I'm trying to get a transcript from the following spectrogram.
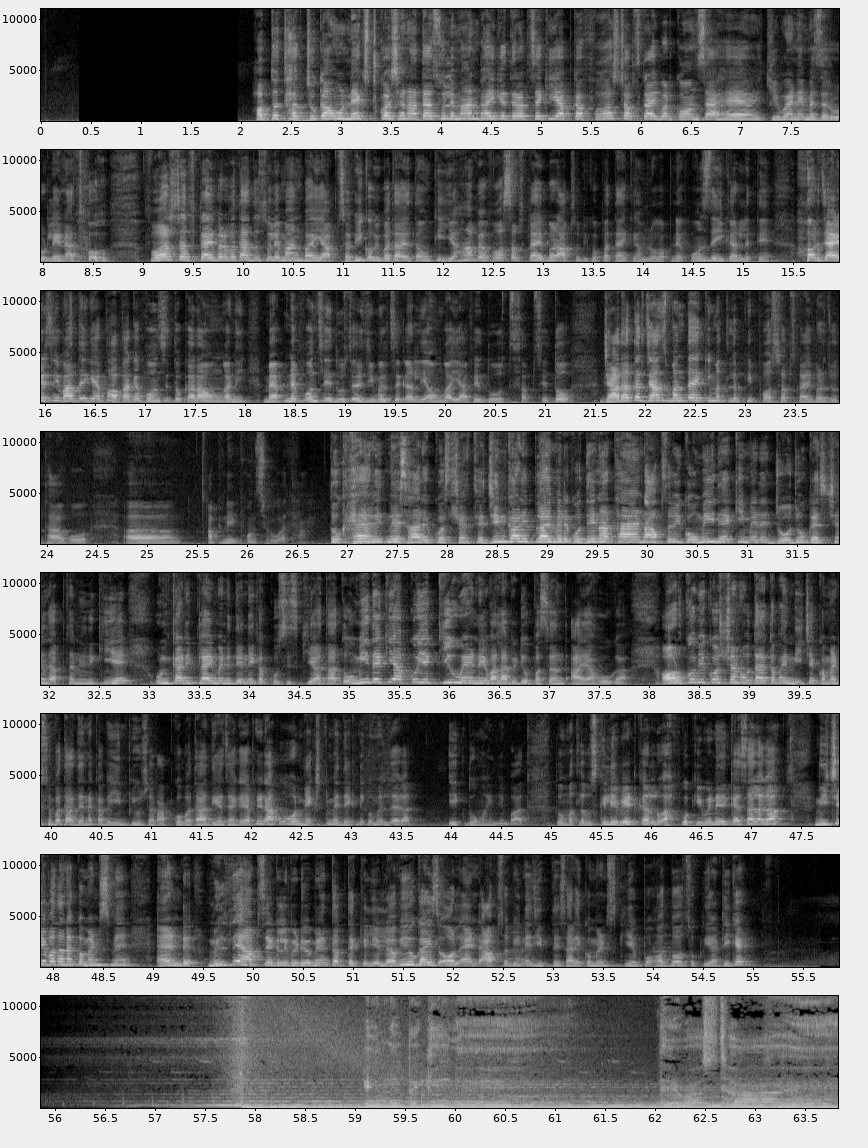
अब तो थक चुका हूँ। नेक्स्ट क्वेश्चन आता है सुलेमान भाई की तरफ़ से कि आपका फ़र्स्ट सब्सक्राइबर कौन सा है? क्यू एन ए में ज़रूर लेना। तो फ़र्स्ट सब्सक्राइबर बता दो सुलेमान भाई, आप सभी को भी बता देता हूँ कि यहाँ पे फ़र्स्ट सब्सक्राइबर आप सभी को पता है कि हम लोग अपने फ़ोन से ही कर लेते हैं। और ज़ाहिर सी बात है कि पापा के फ़ोन से तो करा होऊँगा नहीं। मैं अपने फ़ोन से दूसरे जीमेल से कर लिया हूँगा या फिर दोस्त सबसे। तो ज़्यादातर चांस बनता है कि मतलब कि फ़र्स्ट सब्सक्राइबर जो था वो अपने फ़ोन से हुआ था। तो खैर, इतने सारे क्वेश्चन थे। जिनका रिप्लाई मेरे को देना था एंड आप सभी को उम्मीद है कि मेरे जो जो क्वेश्चन आप सभी ने किए, उनका रिप्लाई मैंने देने का कोशिश किया था। तो उम्मीद है कि आपको ये क्यू एन ए वाला वीडियो पसंद आया होगा। और कोई भी क्वेश्चन होता है तो भाई नीचे कमेंट्स में बता देना, कभी इन फ्यूचर आपको बता दिया जाएगा, या फिर आपको वो नेक्स्ट में देखने को मिल जाएगा, एक दो महीने बाद। तो मतलब उसके लिए वेट कर लो, आपको कि मैंने कैसा लगा, नीचे बताना कमेंट्स में। एंड मिलते हैं आपसे अगले वीडियो में, तब तक के लिए love you guys all and आप सभी ने जितने सारे कमेंट्स किए बहुत बहुत शुक्रिया, ठीक है? lost time.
